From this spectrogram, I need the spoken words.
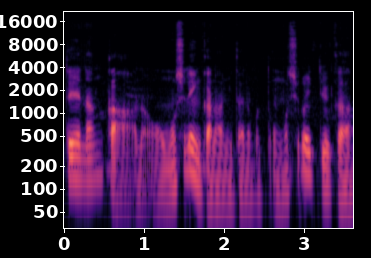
てなんかあの面白いんかなみたいなこと面白いっていうか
